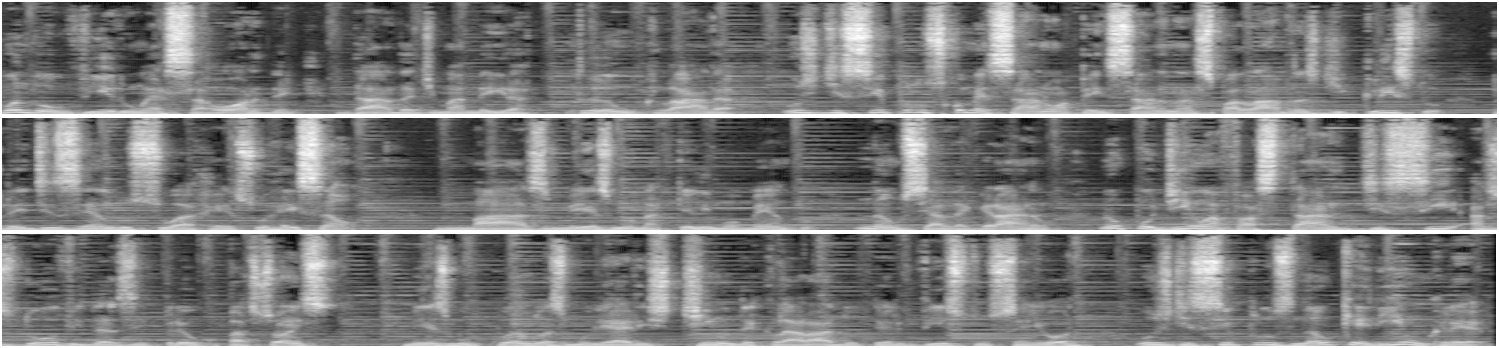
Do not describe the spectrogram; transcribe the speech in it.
Quando ouviram essa ordem, dada de maneira tão clara, os discípulos começaram a pensar nas palavras de Cristo, predizendo sua ressurreição. Mas, mesmo naquele momento, não se alegraram, não podiam afastar de si as dúvidas e preocupações. Mesmo quando as mulheres tinham declarado ter visto o Senhor, os discípulos não queriam crer,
